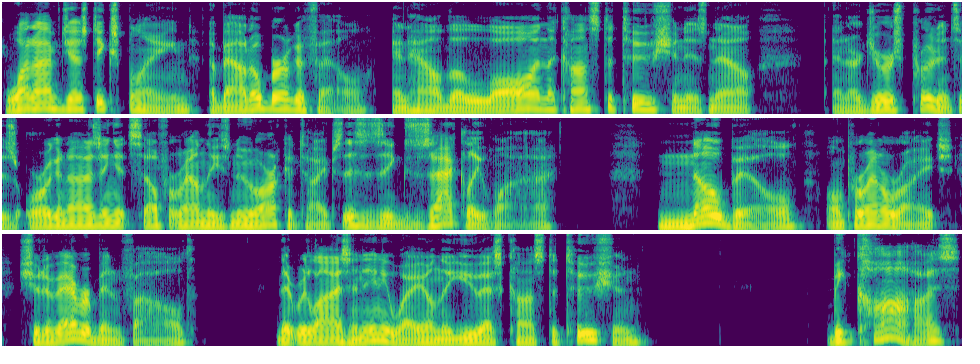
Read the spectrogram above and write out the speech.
what I've just explained about Obergefell and how the law and the Constitution is now, and our jurisprudence is organizing itself around these new archetypes, this is exactly why no bill on parental rights should have ever been filed that relies in any way on the U.S. Constitution because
